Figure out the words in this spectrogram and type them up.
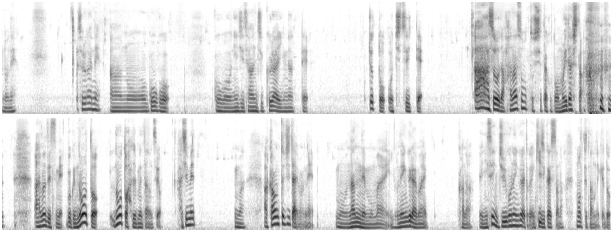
のね。それがねあのー、午後午後2時3時くらいになってちょっと落ち着いてああそうだ。話そうとしてたこと思い出した。あのですね僕 note note 始めたんですよ。始めまあアカウント自体はねもう何年も前4年ぐらい前かな。2015年ぐらいとかに記事書いてたな。持ってたんだけど。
